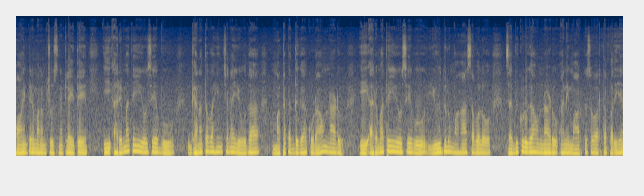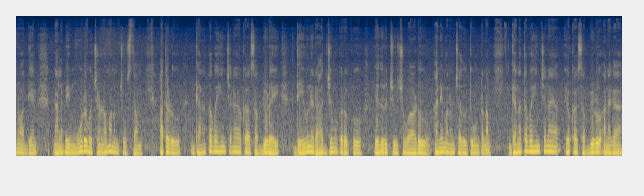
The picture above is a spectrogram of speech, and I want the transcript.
పాయింట్ని మనం చూసినట్లయితే ఈ అరిమతి యోసేబు ఘనత వహించిన యోధ మత పెద్దగా కూడా ఉన్నాడు. ఈ అరిమతి యోసేబు యూదులు మహాసభలో సభికుడుగా ఉన్నాడు అని మార్కుసవార్త పదిహేను అధ్యాయం నలభై మూడో వచనంలో మనం చూస్తాం. అతడు ఘనత వహించిన ఒక సభ్యుడై దేవుని రాజ్యము కొరకు ఎదురుచూచువాడు అని మనం చదువుతూ ఉంటున్నాం. ఘనత వహించిన యొక్క సభ్యుడు అనగా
